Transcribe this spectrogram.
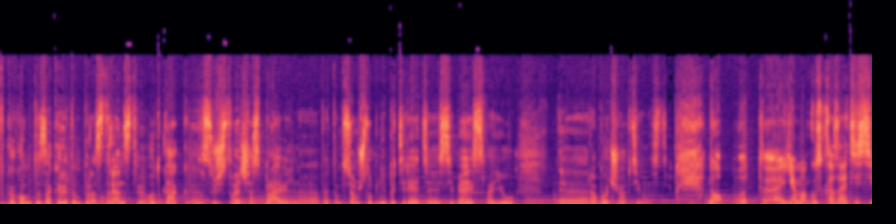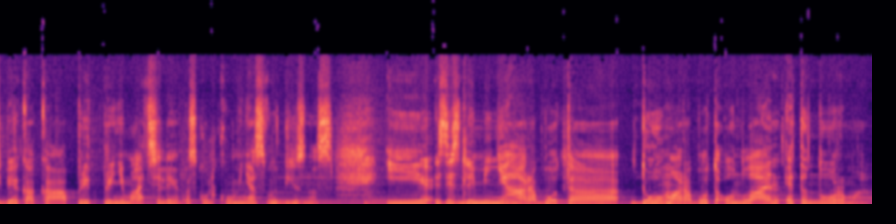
в каком-то закрытом пространстве. Вот как существовать сейчас правильно в этом всем, чтобы не потерять э, себя и свою э, рабочую активность? Ну, вот э, я могу сказать о себе как о предпринимателе, поскольку у меня свой бизнес. И здесь для меня работа дома, работа онлайн – это норма.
